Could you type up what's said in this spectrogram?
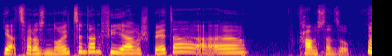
ja, 2019 dann, vier Jahre später, äh, kam es dann so.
